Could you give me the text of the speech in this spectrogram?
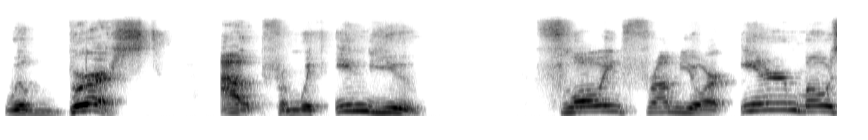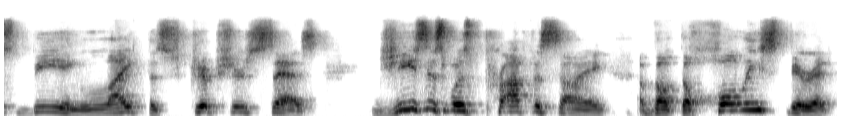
will burst out from within you flowing from your innermost being, like the scripture says. Jesus was prophesying about the Holy Spirit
